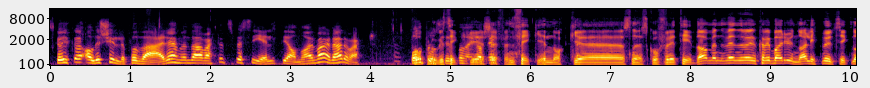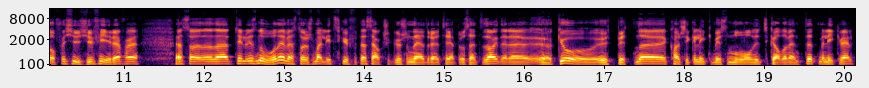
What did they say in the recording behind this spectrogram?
Skal ikke alle skylde på været, men det har vært et spesielt januarvær. Det har det vært. Logistikksjefen fikk inn nok uh, snøskuffer i tida. Men, men, kan vi bare runde av litt med utsikten for 2024? For jeg så, Det er tydeligvis noen investorer som er litt skuffet. Jeg ser aksjekursen ned drøyt 3 i dag. Dere øker jo utbyttene, kanskje ikke like mye som noen analytikere hadde ventet, men likevel.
